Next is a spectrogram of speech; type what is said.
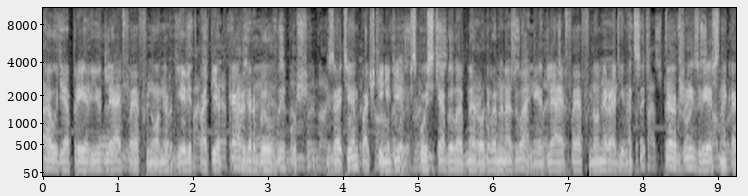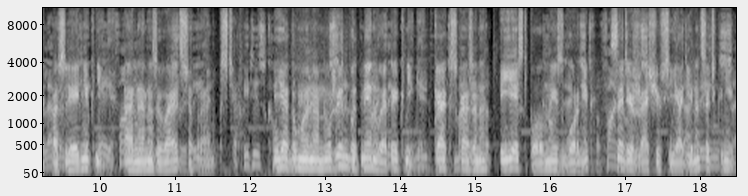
Аудиопревью для FF номер 9 Папет Карвер был выпущен. Затем, почти неделю спустя было обнародовано название для FF номер 11, также известной как последняя книга. Она называется Пранкстер. Я думаю, нам нужен Бэтмен в этой книге. Как сказано, есть полный сборник, содержащий все 11 книг,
